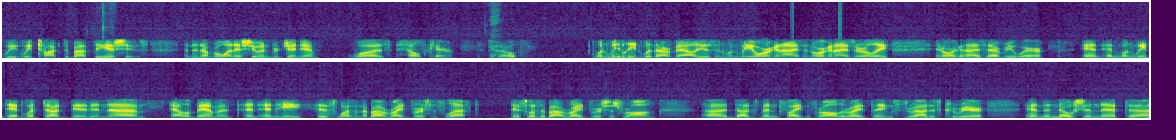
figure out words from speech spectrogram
We we talked about the issues, and the number one issue in Virginia was health care. Yeah. So when we lead with our values and when we organize and organize early and organize everywhere, and and when we did what Doug did in um, Alabama, and and he this wasn't about right versus left. This was about right versus wrong. Uh, Doug's been fighting for all the right things throughout his career, and the notion that uh,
